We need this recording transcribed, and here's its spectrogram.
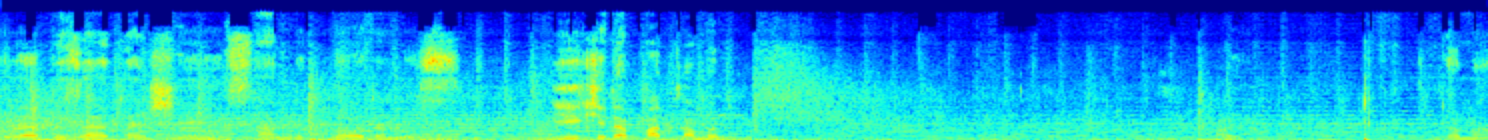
burada zaten şey sandıklı odamız. İyi ki de patlamadı. Ay. Tamam.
